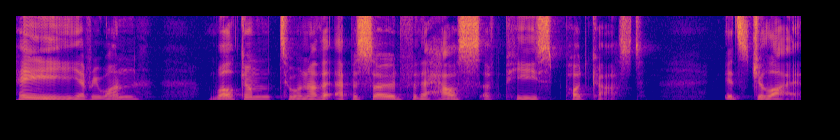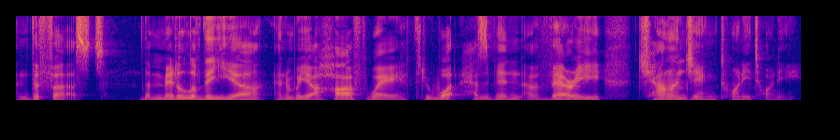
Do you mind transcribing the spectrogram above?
Hey everyone, welcome to another episode for the House of Peace podcast. It's July the 1st, the middle of the year, and we are halfway through what has been a very challenging 2020.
